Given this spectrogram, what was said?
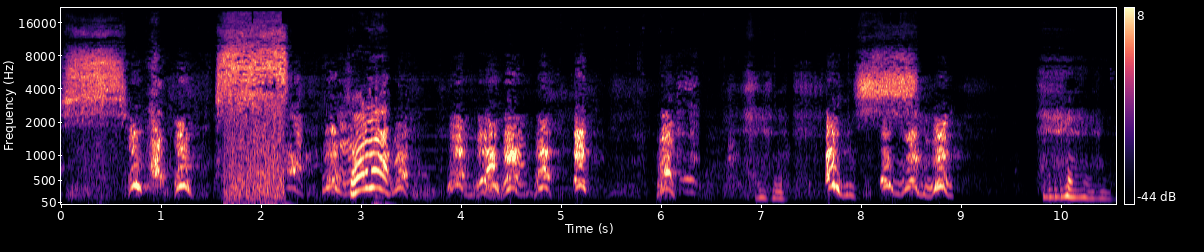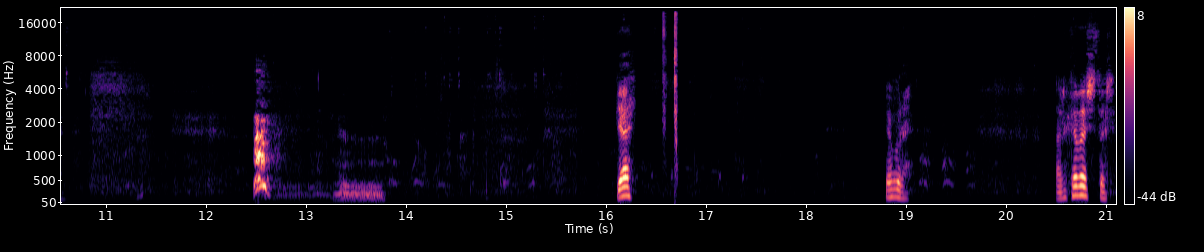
Şşş. Şşş. Şımarma. Şşş. Gel. Gel buraya. Arkadaşlar.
